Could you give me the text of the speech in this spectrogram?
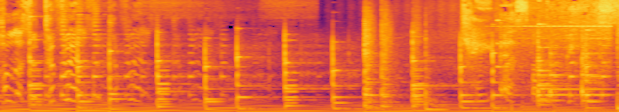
Hala certificate. KS on the.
